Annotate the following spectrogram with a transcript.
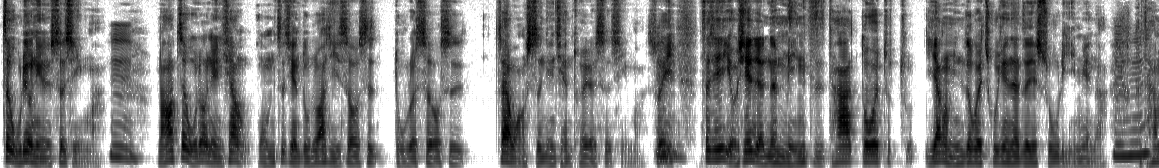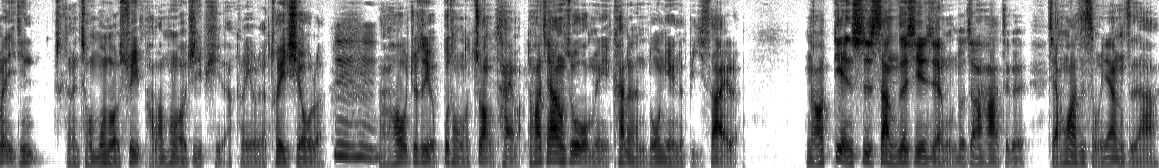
这五六年的事情嘛。嗯。然后这五六年，像我们之前读罗拉奇的时候是读的时候是。再往十年前推的事情嘛，所以这些有些人的名字，他都会出一样的名字都会出现在这些书里面啊。嗯，可他们已经可能从 Moto3 跑到 MotoGP 了，可能有人退休了。嗯嗯。然后就是有不同的状态嘛。然后加上说，我们也看了很多年的比赛了。然后电视上这些人，我们都知道他这个讲话是什么样子啊。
